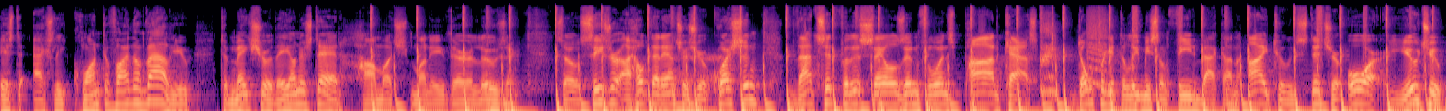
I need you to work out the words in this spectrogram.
is to actually quantify the value to make sure they understand how much money they're losing. So, Caesar, I hope that answers your question. That's it for this Sales Influence podcast. Don't forget to leave me some feedback on iTunes, Stitcher, or YouTube.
